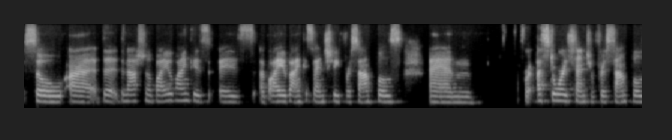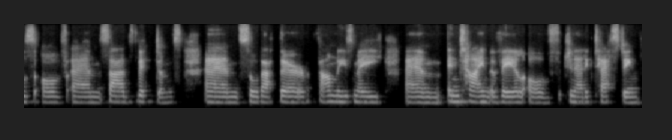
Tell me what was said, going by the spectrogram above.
so uh, the, the National Biobank is, is a biobank essentially for samples um, for a storage centre for samples of um, SADS victims um, so that their families may um, in time avail of genetic testing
